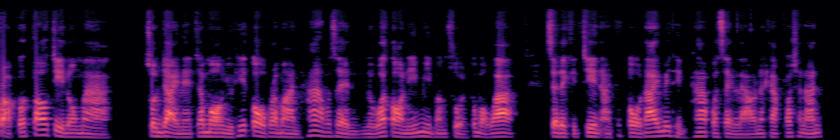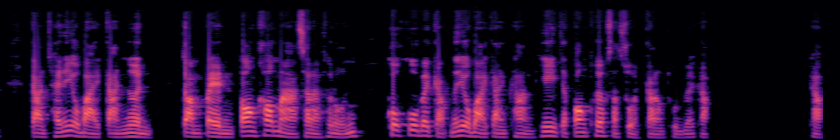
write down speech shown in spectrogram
ปรับลดเป้าจีนลงมา ส่วนใหญ่เนี่ยจะมองอยู่ที่โตประมาณ 5%หรือว่าตอนนี้มีบางส่วนก็บอกว่าเศรษฐกิจจีนอาจจะโตได้ไม่ถึง 5%แล้วนะครับ เพราะฉะนั้นการใช้นโยบายการเงินจำเป็นต้องเข้ามาสนับสนุนควบคู่ไปกับนโยบายการคลังที่จะต้องเพิ่มสัดส่วนการลงทุนด้วยครับครับ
